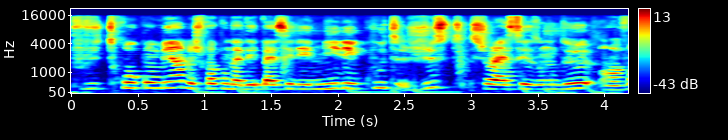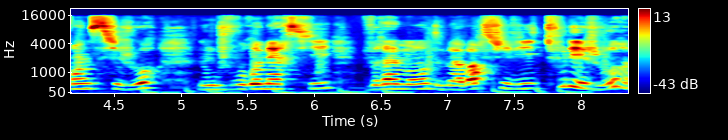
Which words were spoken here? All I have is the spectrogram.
plus trop combien, mais je crois qu'on a dépassé les 1000 écoutes juste sur la saison 2 en 26 jours. Donc je vous remercie vraiment de m'avoir suivi tous les jours.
